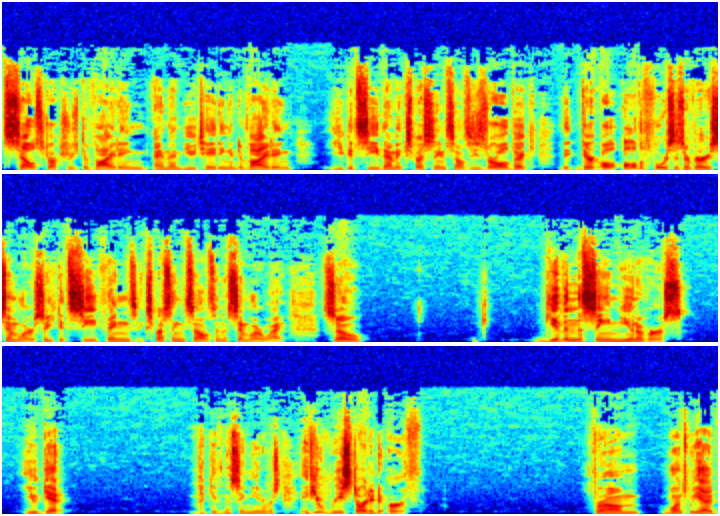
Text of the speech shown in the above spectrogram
cell structures dividing and then mutating and dividing you could see them expressing themselves. These are all like they're all, all the forces are very similar, so you could see things expressing themselves in a similar way. So, given the same universe, you get not given the same universe. If you restarted Earth from once we had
